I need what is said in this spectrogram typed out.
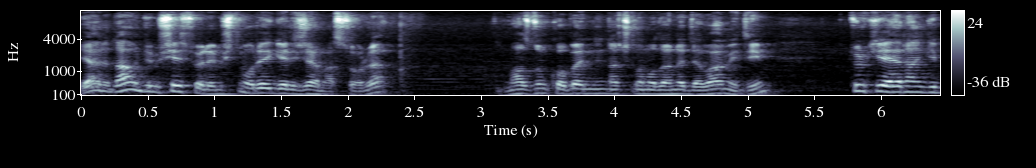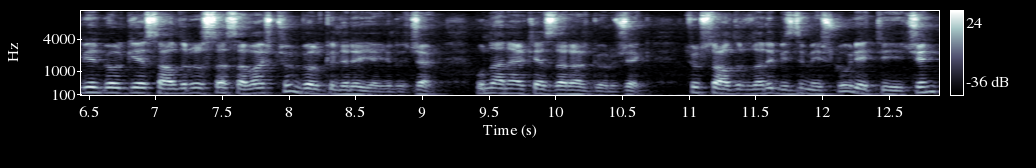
Yani daha önce bir şey söylemiştim oraya geleceğim az sonra. Mazlum Kobani'nin açıklamalarına devam edeyim. Türkiye herhangi bir bölgeye saldırırsa savaş tüm bölgelere yayılacak. Bundan herkes zarar görecek. Türk saldırıları bizi meşgul ettiği için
